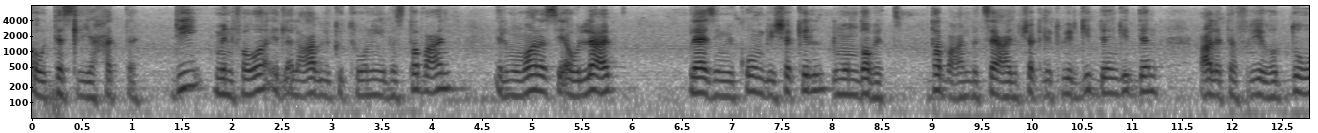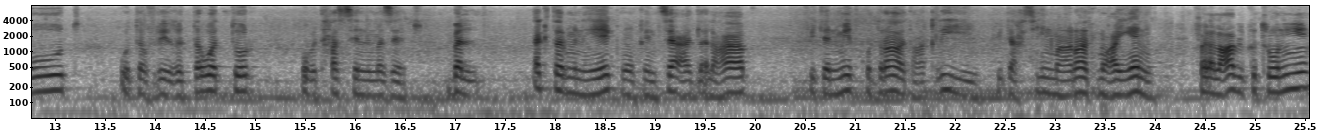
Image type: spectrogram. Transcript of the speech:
أو التسلية حتى. دي من فوائد الألعاب الإلكترونية بس طبعا الممارسة أو اللعب لازم يكون بشكل منضبط. طبعا بتساعد بشكل كبير جدا جدا على تفريغ الضغوط وتفريغ التوتر وبتحسن المزاج. بل أكثر من هيك ممكن تساعد الألعاب في تنمية قدرات عقلية في تحسين مهارات معينة. فالألعاب الإلكترونية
